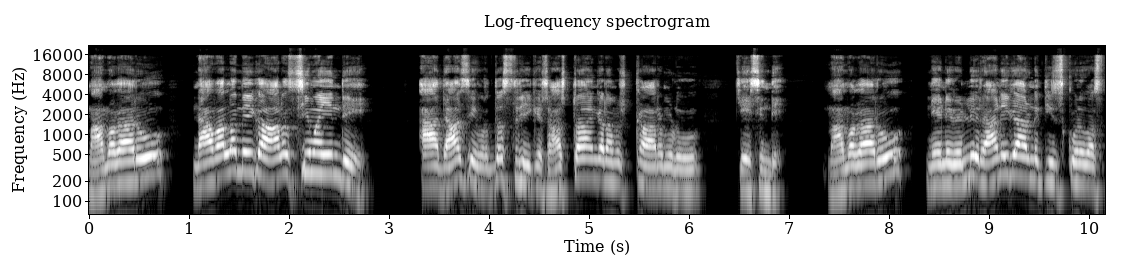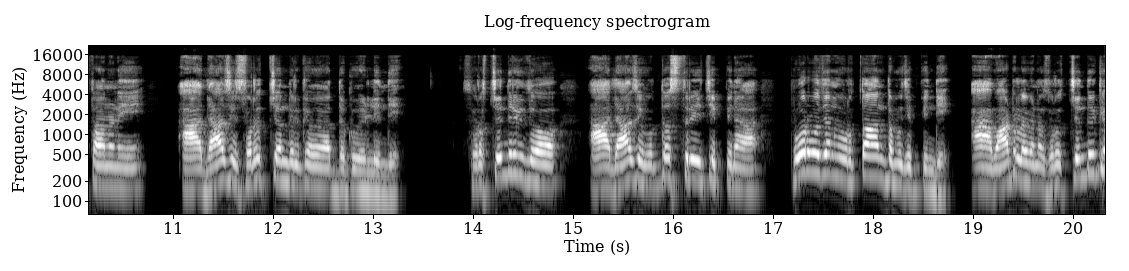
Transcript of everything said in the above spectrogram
మామగారు నా వల్ల మీకు ఆలస్యమైంది. ఆ దాసి వృద్ధస్త్రీకి సాష్టాంగ నమస్కారములు చేసింది. మామగారు నేను వెళ్ళి రాణిగారిని తీసుకొని వస్తానని ఆ దాసి సురశ్చంద్రిక వద్దకు వెళ్ళింది. సురశ్చంద్రికతో ఆ దాసి వృద్ధస్త్రీ చెప్పిన పూర్వజన్మ వృత్తాంతము చెప్పింది. ఆ మాటలు విన్న సురచంద్రిక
